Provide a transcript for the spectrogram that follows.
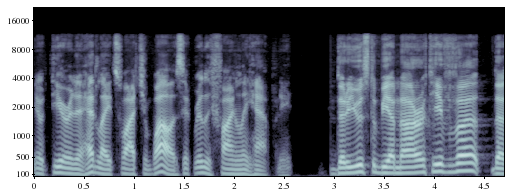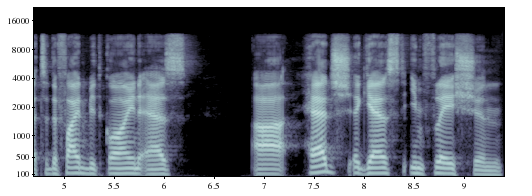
you know, deer in the headlights watching, wow, is it really finally happening? There used to be a narrative uh, that defined Bitcoin as a hedge against inflation.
